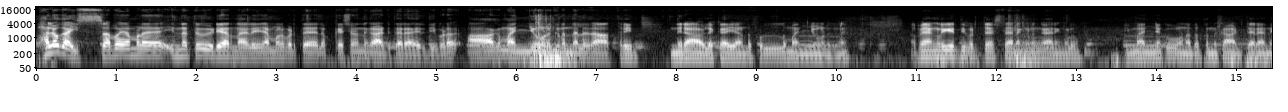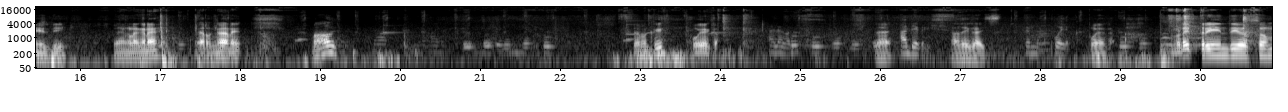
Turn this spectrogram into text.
Hello guys അപ്പോൾ നമ്മൾ ഇന്നത്തെ വീഡിയോ പറഞ്ഞാൽ നമ്മൾ ഇവിടുത്തെ ലൊക്കേഷൻ ഒന്ന് കാട്ടിത്തരായിരുന്നു ഇവിടെ ആകെ മഞ്ഞ് കൊടുക്കണം ഇന്നലെ രാത്രിയും ഇന്ന് രാവിലെ ഒക്കെ ആയാണ്ട് ഫുള്ള് മഞ്ഞ് കൊടുക്കണേ അപ്പോൾ ഞങ്ങൾ കരുതി ഇവിടുത്തെ സ്ഥലങ്ങളും കാര്യങ്ങളും ഈ മഞ്ഞൊക്കെ പോണതൊക്കെ ഒന്ന് കാട്ടിത്തരാന്ന് കരുതി. അപ്പോൾ ഞങ്ങളങ്ങനെ ഇറങ്ങാണ്. നമുക്ക് പോയേക്കാം. അതെ ഗൈസ് അതെ ഗൈസ് പോയേക്കാം പോയേക്കാം. ഇവിടെ ഇത്രയും ദിവസം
